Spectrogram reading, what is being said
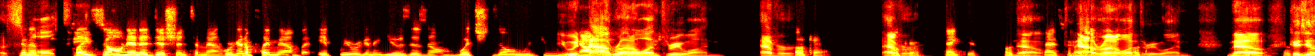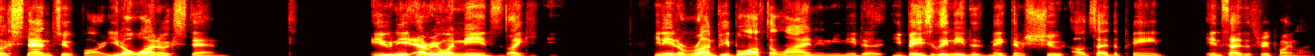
a small team? play zone in addition to man? We're gonna play man, but if we were gonna use the zone, which zone would you? You would not, not run a one three one ever. Okay. Ever. Okay. Thank you. Okay. No. Do not run a one three one. No, because okay. you'll extend too far. You don't want to extend. You need everyone needs like you need to run people off the line and you need to you basically need to make them shoot outside the paint inside the three point line.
